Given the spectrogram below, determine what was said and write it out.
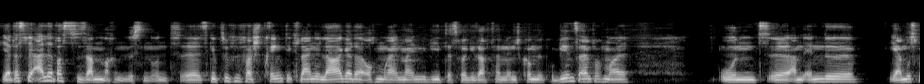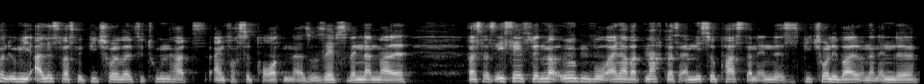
ja, dass wir alle was zusammen machen müssen. Und äh, es gibt so viel versprengte kleine Lager da auch im Rhein-Main-Gebiet, dass wir gesagt haben, Mensch, komm, wir probieren es einfach mal. Und äh, am Ende, ja, muss man irgendwie alles, was mit Beachvolleyball zu tun hat, einfach supporten. Also selbst wenn dann mal, was weiß ich, selbst wenn mal irgendwo einer was macht, was einem nicht so passt, am Ende ist es Beachvolleyball und am Ende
